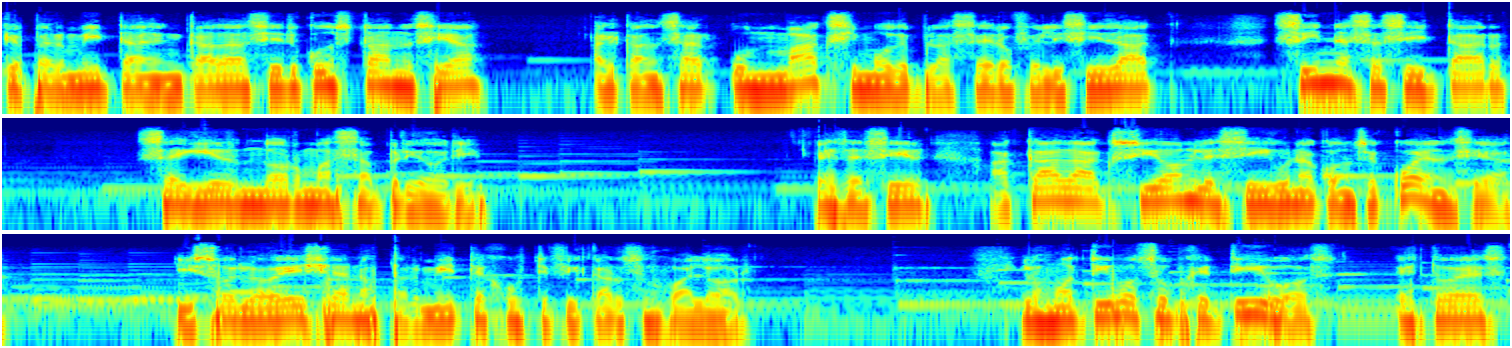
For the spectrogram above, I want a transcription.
que permita en cada circunstancia alcanzar un máximo de placer o felicidad sin necesitar seguir normas a priori. Es decir, a cada acción le sigue una consecuencia y solo ella nos permite justificar su valor. Los motivos subjetivos, esto es,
